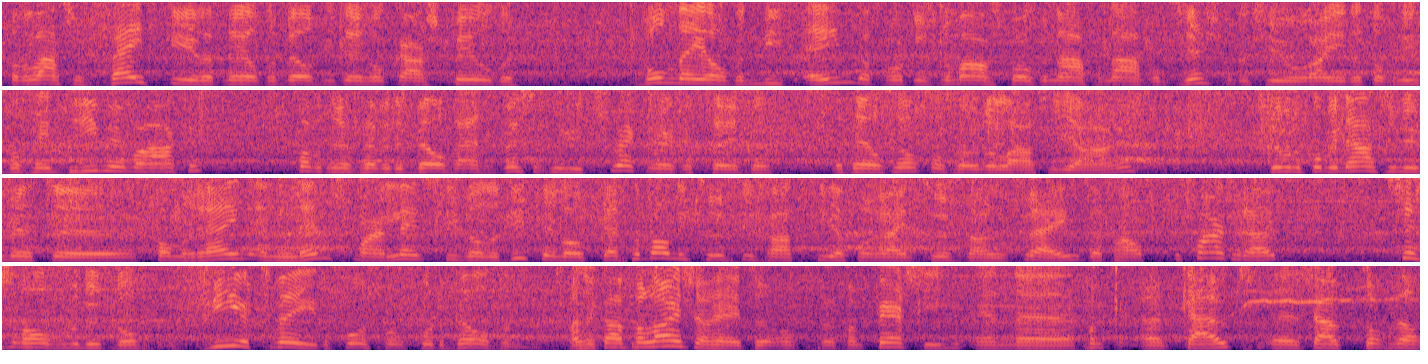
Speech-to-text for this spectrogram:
Van de laatste vijf keer dat Nederland en België tegen elkaar speelden. Won Nederland er niet één. Dat wordt dus normaal gesproken na vanavond zes. Want ik zie Oranje er toch in ieder geval geen drie meer maken. Wat betreft hebben de Belgen eigenlijk best een goede track record tegen het Nederlands elftal zo de laatste jaren. Dubbele combinatie nu met uh, Van Rijn en Lens. Maar Lens die wil de diepte inloop krijgt de bal niet terug. Die gaat via Van Rijn terug naar de vrij. Dat haalt de vaart eruit. 6,5 minuut nog. 4-2 de voorsprong voor de Belgen. Als ik Avalai zou heten of Van Persie en uh, van uh, Kuit... Zou ik toch wel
